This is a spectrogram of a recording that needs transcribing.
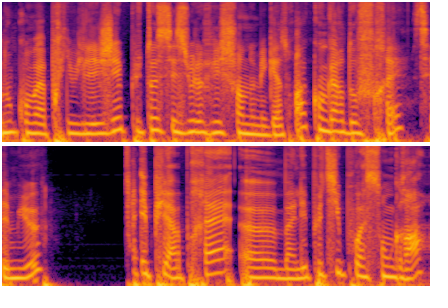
Donc on va privilégier plutôt ces huiles riches en oméga 3 qu'on garde au frais, c'est mieux. Et puis après, euh, bah, les petits poissons gras,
